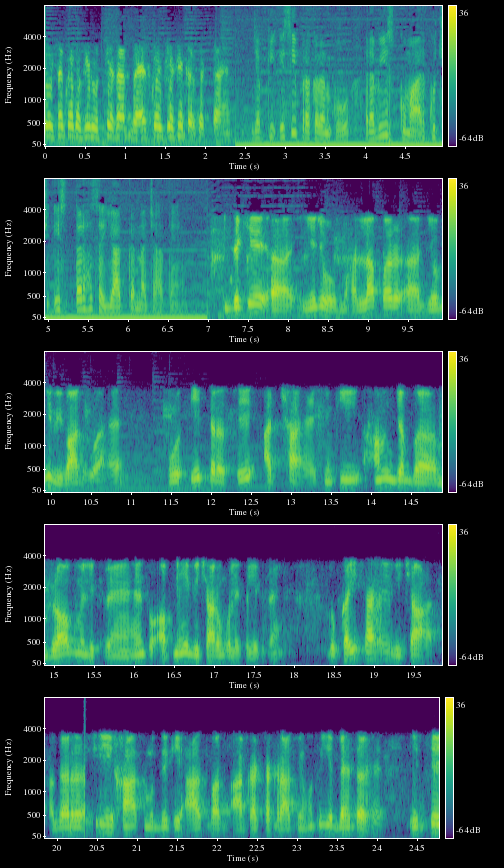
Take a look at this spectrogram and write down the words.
के शक है तो फिर उसके साथ बहस कोई कैसे कर सकता है? जबकि इसी प्रकरण को रवीश कुमार कुछ इस तरह से याद करना चाहते हैं। देखिए ये जो मोहल्ला पर जो भी विवाद हुआ है, वो एक तरह से अच्छा है, क्योंकि हम जब ब्लॉग में लिख रहे हैं तो अपने ही विचारों को लेकर लिख रहे हैं। तो कई सारे विचार, अगर किसी खास मुद्दे के आसपास आकर टकराते हो तो ये बेहतर है। इससे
